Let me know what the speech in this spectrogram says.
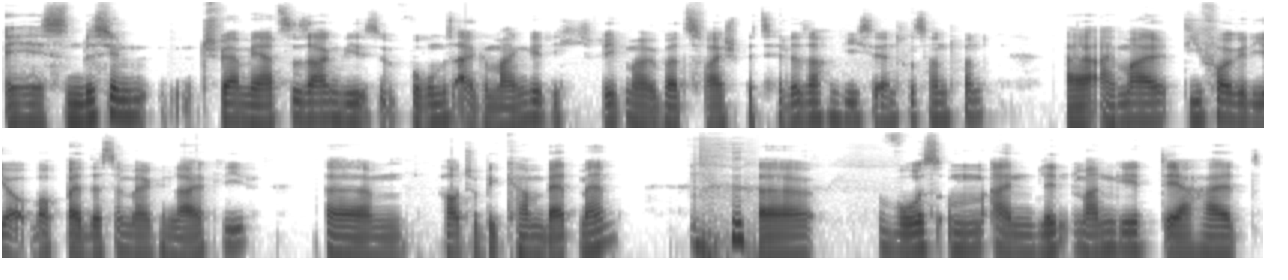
ist ein bisschen schwer mehr zu sagen, wie es, worum es allgemein geht. Ich rede mal über zwei spezielle Sachen, die ich sehr interessant fand. Äh, einmal die Folge, die auch auch bei This American Life lief, ähm, How to Become Batman, äh, wo es um einen blinden Mann geht, der halt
